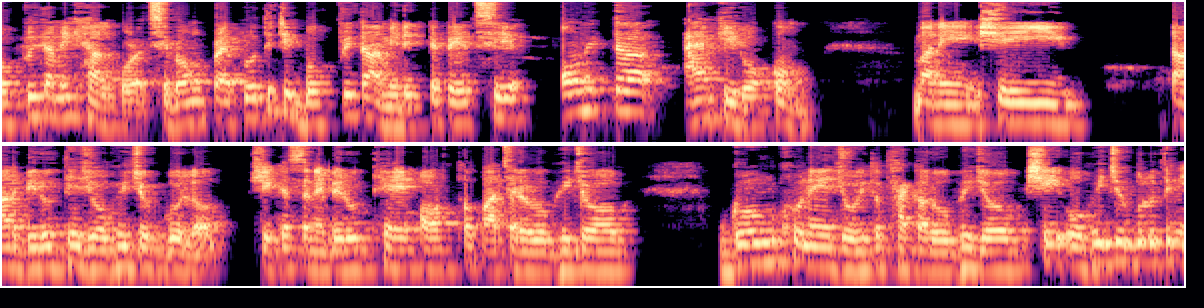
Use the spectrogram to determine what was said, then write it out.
বক্তৃতা আমি খেয়াল করেছি এবং প্রায় প্রতিটি বক্তৃতা আমি দেখতে পেয়েছি অনেকটা একই রকম। মানে সেই তার বিরুদ্ধে যে অভিযোগগুলো শেখ হাসিনার বিরুদ্ধে অর্থ পাচারের অভিযোগ, গুম খুনে জড়িত থাকার অভিযোগ, সেই অভিযোগগুলো তিনি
